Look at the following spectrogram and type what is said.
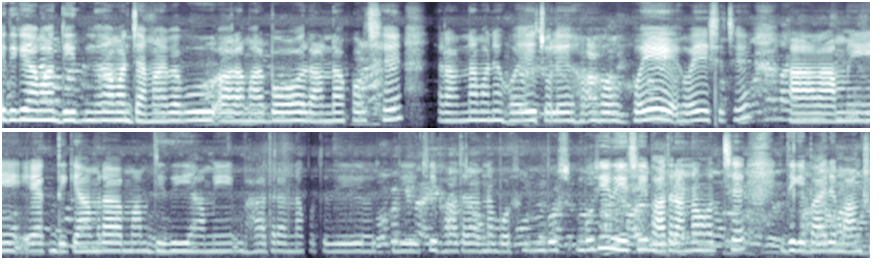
এদিকে আমার দিদি আমার জামাইবাবু আর আমার বর রান্না করছে। রান্না মানে হয়ে চলে হয়ে হয়ে এসেছে। আর আমি একদিকে আমরা মাম দিদি, আমি ভাত রান্না করতে দিয়ে, দিয়েছি, ভাত রান্না বস- বস- বসিয়ে দিয়েছি, ভাত রান্না হচ্ছে। এদিকে বাইরে মাংস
